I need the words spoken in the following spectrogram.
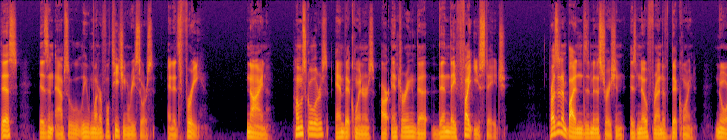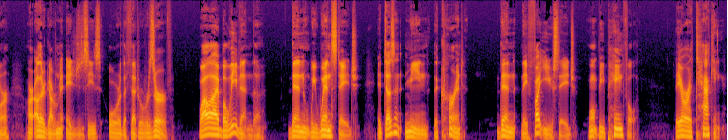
This is an absolutely wonderful teaching resource, and it's free. 9. Homeschoolers and Bitcoiners are entering the then they fight you stage. President Biden's administration is no friend of Bitcoin, nor are other government agencies or the Federal Reserve. While I believe in the then we win stage, it doesn't mean the current then they fight you stage won't be painful. They are attacking.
